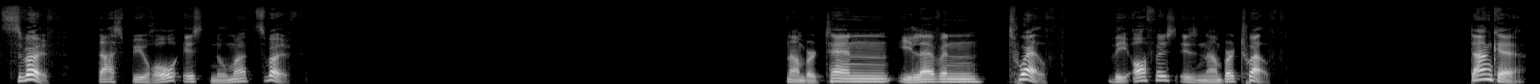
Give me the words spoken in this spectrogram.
zwölf. Das Büro ist Nummer zwölf. Number 10, 11, 12. The office is number 12. Danke.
